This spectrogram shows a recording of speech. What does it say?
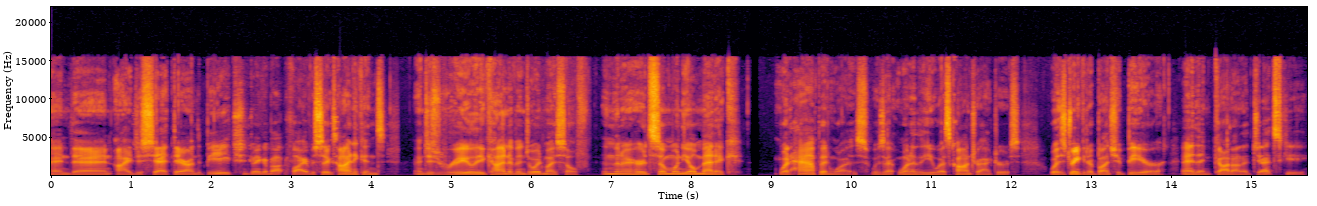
And then I just sat there on the beach and drank about five or six Heinekens and just really kind of enjoyed myself and then I heard someone yell medic. What happened was was that one of the US contractors was drinking a bunch of beer and then got on a jet ski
